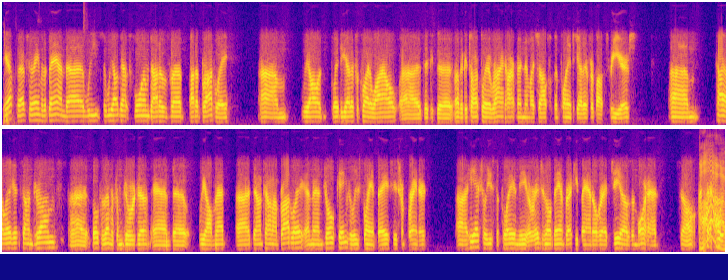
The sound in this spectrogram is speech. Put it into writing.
Yep. That's the name of the band. Uh, we So we all got formed out of, uh, out of Broadway. Um, we all played together for quite a while. Uh, the, the other guitar player, Ryan Hartman, and myself have been playing together for about three years. Um, Kyle Eggett's on drums. Uh, both of them are from Georgia, and uh, we all met uh, downtown on Broadway. And then Joel Kingsley, he's playing bass. He's from Brainerd. Uh, he actually used to play in the original Dan Brekke band over at Geo's in Moorhead. So ah,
